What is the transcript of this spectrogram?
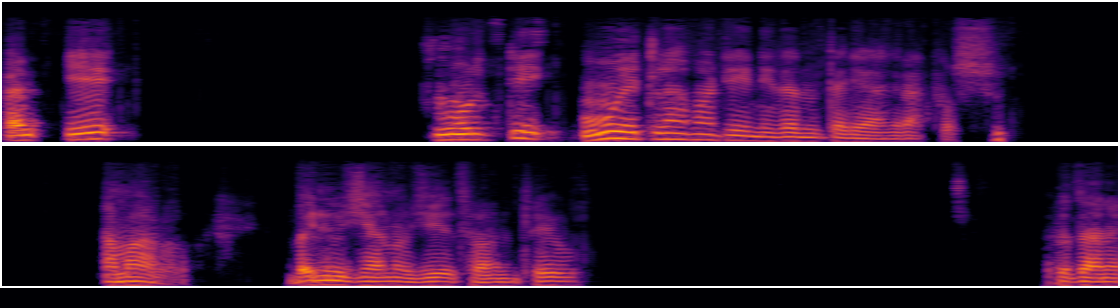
પણ એ મૂર્તિ હું એટલા માટે નિરંતર યાદ રાખું છું? અમારો બન્યું જ્યાંનું જે થવાનું થયું. બધાને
